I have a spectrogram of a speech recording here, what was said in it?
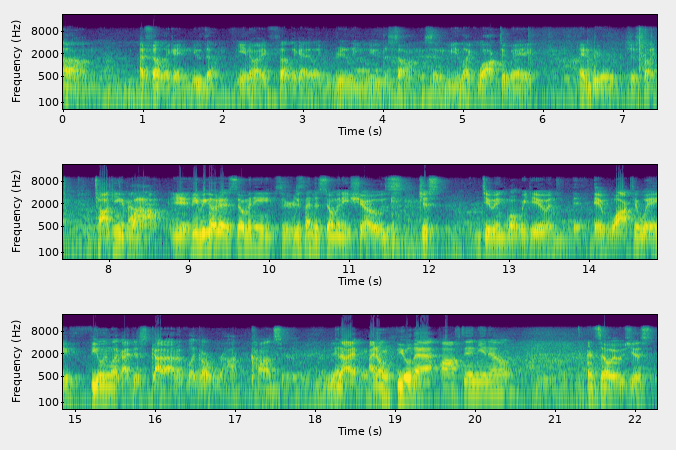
Um, I felt like I knew them. You know, I felt like I like really knew the songs, and we like walked away and we were just like talking about wow. It. I mean, we go to so many. Seriously. We've been to so many shows, just doing what we do, and it, it, walked away feeling like I just got out of like a rock concert, yeah. and I I don't feel that often, you know, and so it was just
